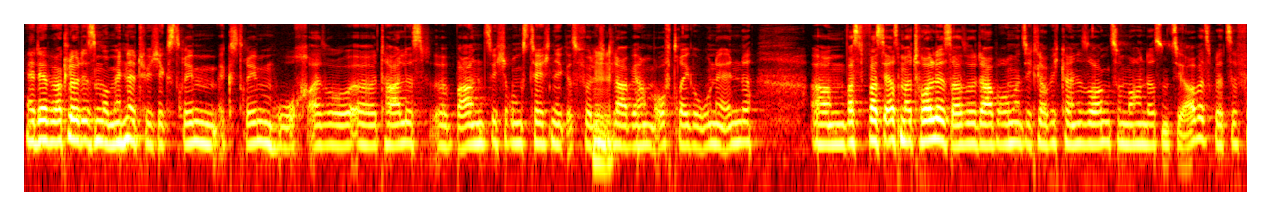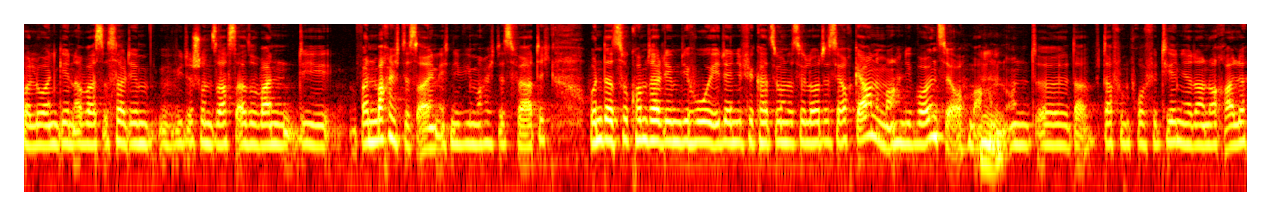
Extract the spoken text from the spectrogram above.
Ja, der Workload ist im Moment natürlich extrem, extrem hoch. Also äh, Thales äh, Bahnsicherungstechnik ist völlig hm. klar. Wir haben Aufträge ohne Ende. Ähm, was, was erstmal toll ist, also da braucht man sich, glaube ich, keine Sorgen zu machen, dass uns die Arbeitsplätze verloren gehen. Aber es ist halt eben, wie du schon sagst, also wann, wann mache ich das eigentlich? Nee, wie mache ich das fertig? Und dazu kommt halt eben die hohe Identifikation, dass die Leute es ja auch gerne machen, die wollen es ja auch machen. Mhm. Und äh, da, davon profitieren ja dann auch alle.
